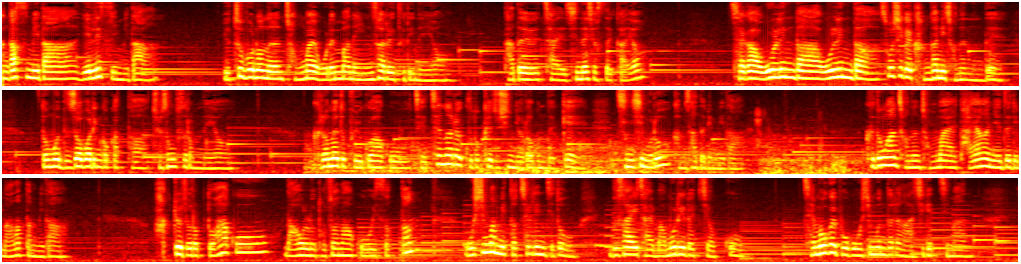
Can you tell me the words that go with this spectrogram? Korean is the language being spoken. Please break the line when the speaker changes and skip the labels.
반갑습니다. 옐리스입니다. 유튜브로는 정말 오랜만에 인사를 드리네요. 다들 잘 지내셨을까요? 제가 올린다, 올린다 소식을 간간히 전했는데 너무 늦어버린 것 같아 죄송스럽네요. 그럼에도 불구하고 제 채널을 구독해주신 여러분들께 진심으로 감사드립니다. 그동안 저는 정말 다양한 일들이 많았답니다. 학교 졸업도 하고 나홀로 도전하고 있었던 50만 미터 챌린지도 무사히 잘 마무리를 지었고 제목을 보고 오신 분들은 아시겠지만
